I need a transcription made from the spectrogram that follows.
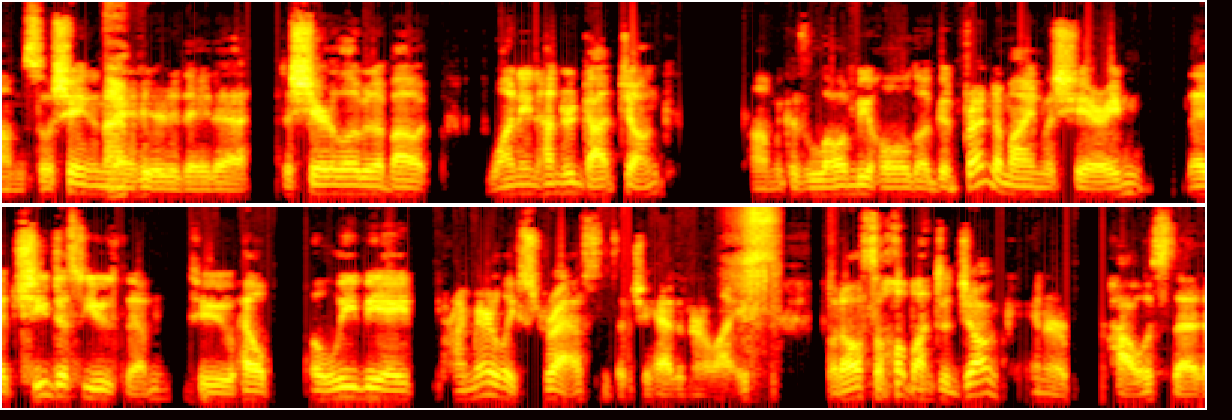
Um, so Shane and I are here today to, to share a little bit about 1-800-GOT-JUNK. Um, because lo and behold, a good friend of mine was sharing that she just used them to help alleviate primarily stress that she had in her life, but also a bunch of junk in her house that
